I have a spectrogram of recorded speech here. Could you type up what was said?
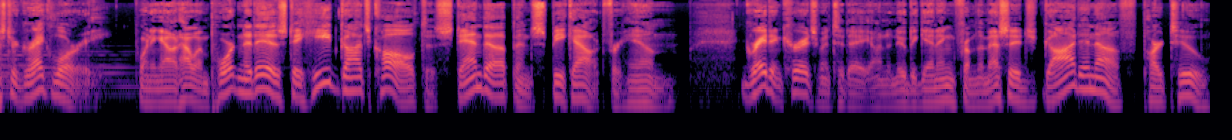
Pastor Greg Laurie, pointing out how important it is to heed God's call to stand up and speak out for Him. Great encouragement today on A New Beginning from the message God Enough, Part 2.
